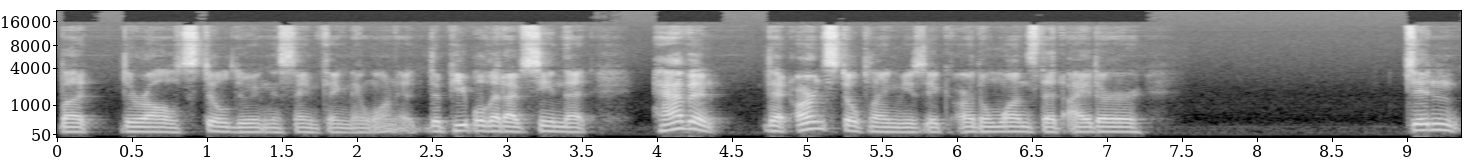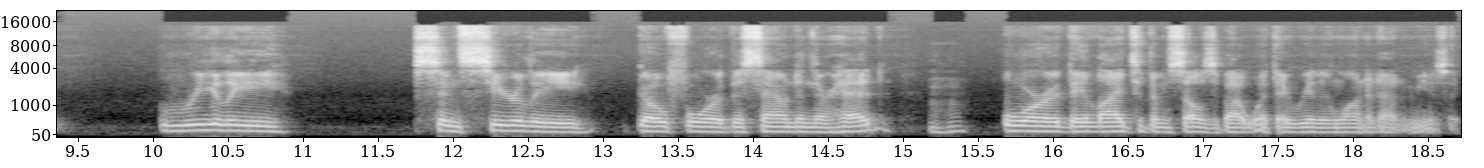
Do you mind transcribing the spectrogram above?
but they're all still doing the same thing they wanted the people that i've seen that haven't that aren't still playing music are the ones that either didn't really sincerely go for the sound in their head mm-hmm. Or they lied to themselves about what they really wanted out of music.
